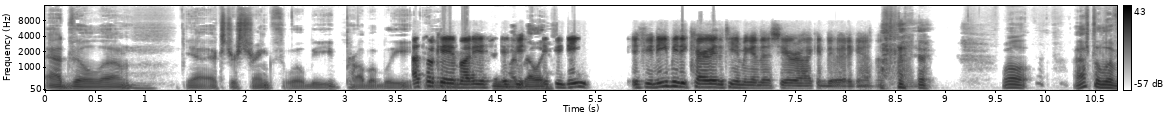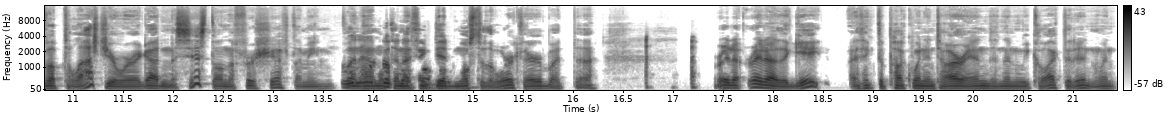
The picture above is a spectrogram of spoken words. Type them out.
Advil, um, yeah, extra strength will be probably. That's okay, buddy. If, if, you, if, you, need if you need me to carry the team again this year, I can do it again. well, I have to live up to last year where I got an assist on the first shift. I mean, Glenn Hamilton, I think, did most of the work there, but uh, right right out of the gate, I think the puck went into our end, and then we collected it and went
